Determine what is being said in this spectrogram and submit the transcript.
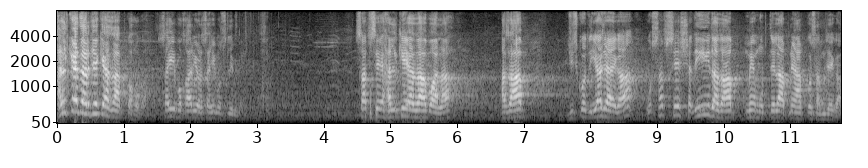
ہلکے درجے کے عذاب کا ہوگا۔ صحیح بخاری اور صحیح مسلم میں۔ سب سے ہلکے عذاب والا عذاب جس کو دیا جائے گا، وہ سب سے شدید عذاب میں مبتلا اپنے آپ کو سمجھے گا۔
